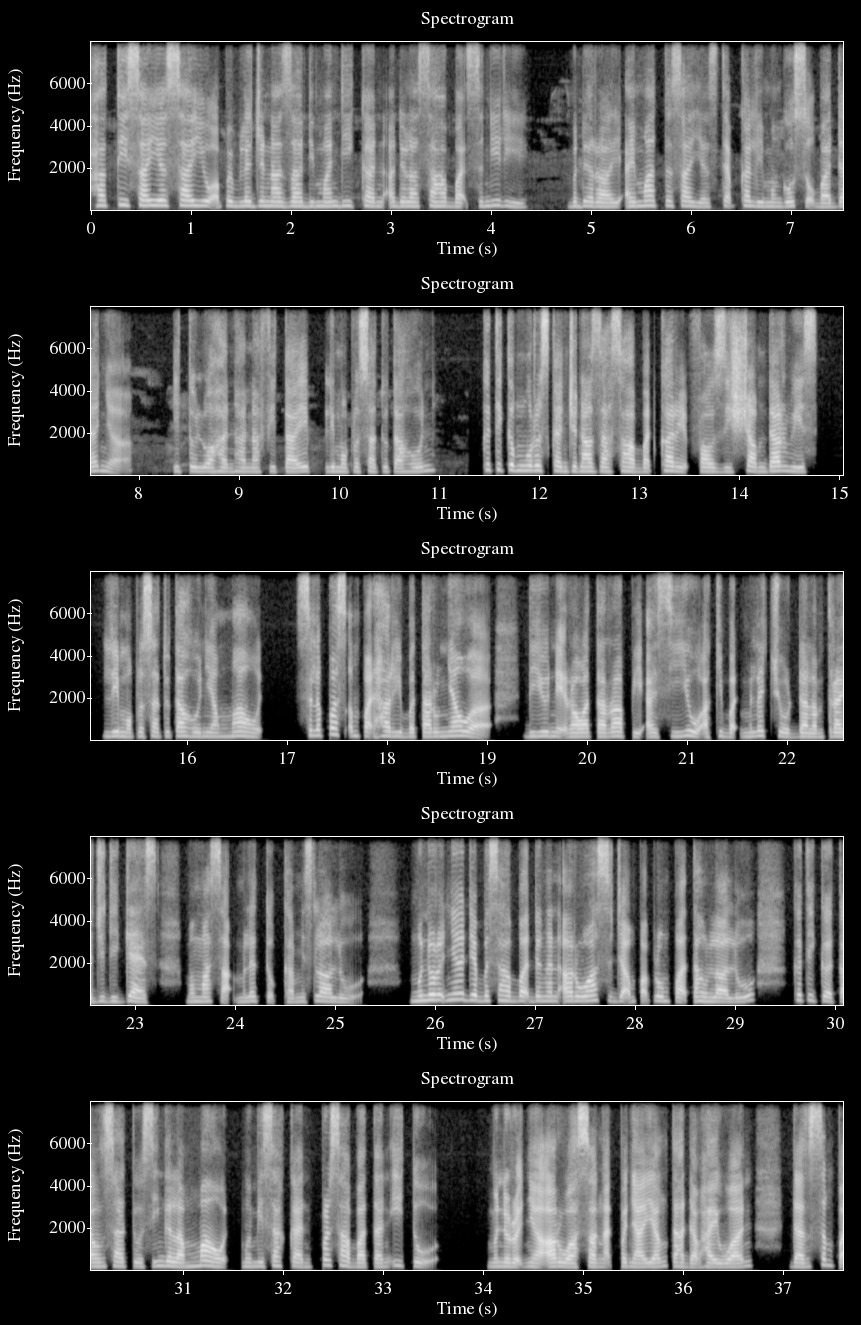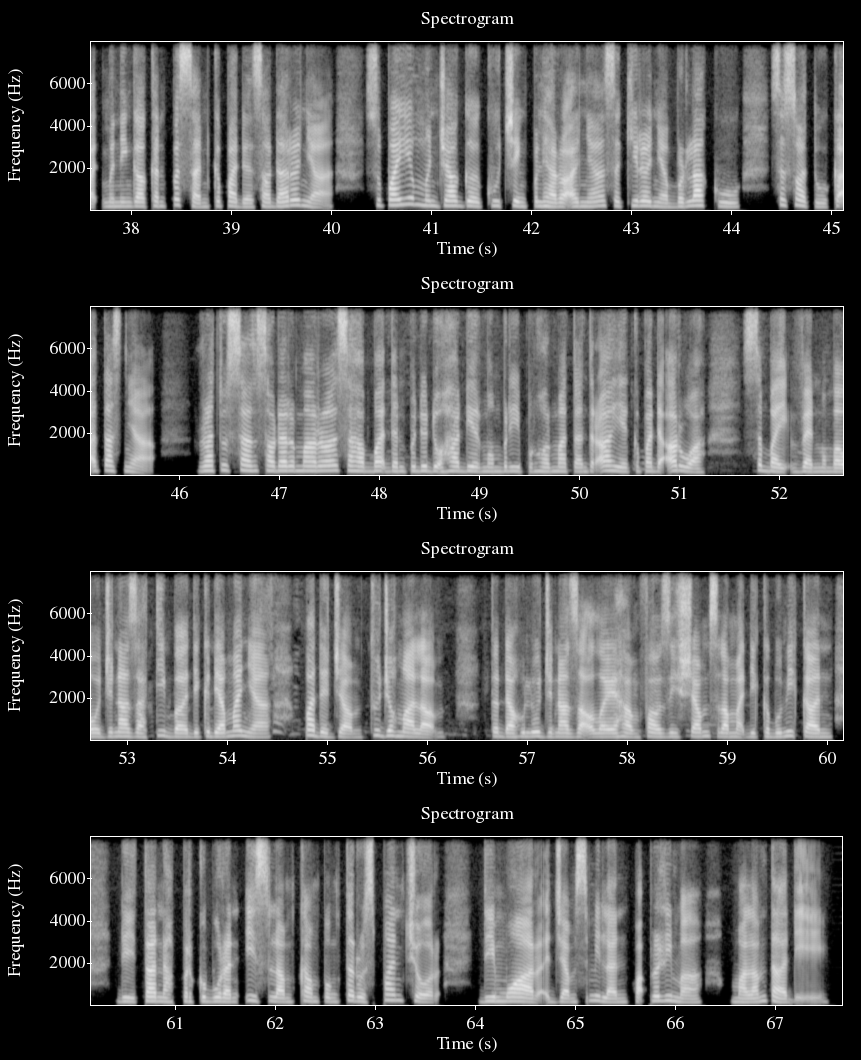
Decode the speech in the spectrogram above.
Hati saya sayu apabila jenazah dimandikan adalah sahabat sendiri. Berderai air mata saya setiap kali menggosok badannya. Itu luahan Hanafi Taib, 51 tahun, ketika menguruskan jenazah sahabat karib Fauzi Syam Darwis, 51 tahun yang maut selepas empat hari bertarung nyawa di unit rawatan rapi ICU akibat melecur dalam tragedi gas memasak meletup Kamis lalu. Menurutnya, dia bersahabat dengan arwah sejak 44 tahun lalu ketika tahun 1 sehinggalah maut memisahkan persahabatan itu. Menurutnya, arwah sangat penyayang terhadap haiwan dan sempat meninggalkan pesan kepada saudaranya supaya menjaga kucing peliharaannya sekiranya berlaku sesuatu ke atasnya. Ratusan saudara mara, sahabat dan penduduk hadir memberi penghormatan terakhir kepada arwah sebaik van membawa jenazah tiba di kediamannya pada jam 7 malam. Terdahulu jenazah Allahyarham Fauzi Syam selamat dikebumikan di tanah perkuburan Islam Kampung Terus Pancur di Muar jam 9.45 malam tadi.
